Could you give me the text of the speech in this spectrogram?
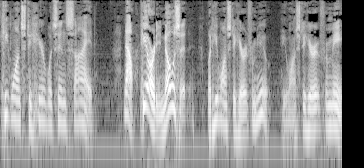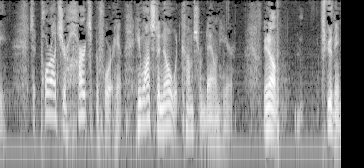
He wants to hear what's inside. Now, he already knows it, but he wants to hear it from you. He wants to hear it from me. He said, pour out your hearts before him. He wants to know what comes from down here. You know, excuse me,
